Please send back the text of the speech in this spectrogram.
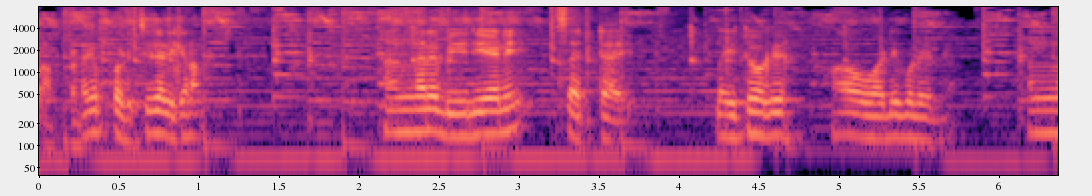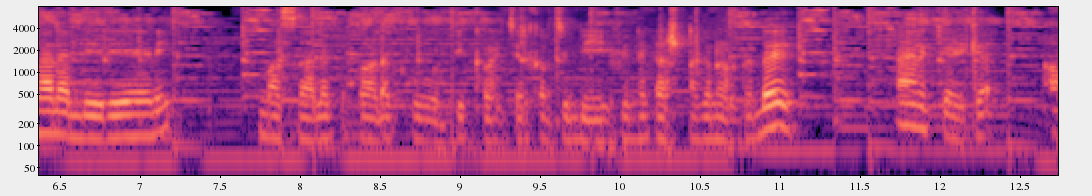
പപ്പടമൊക്കെ പൊടിച്ച് കഴിക്കണം. അങ്ങനെ ബിരിയാണി സെറ്റായി. പ്ലേറ്റ് നോക്കി. ആ അടിപൊളിയല്ല. അങ്ങനെ ബിരിയാണി മസാല ഒക്കെ പാടെ കൂട്ടി കഴിച്ചാൽ കുറച്ച് ബീഫിന്റെ കഷ്ണമൊക്കെ എടുത്തിട്ട് അങ്ങനെ കഴിക്കാം. ഓ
